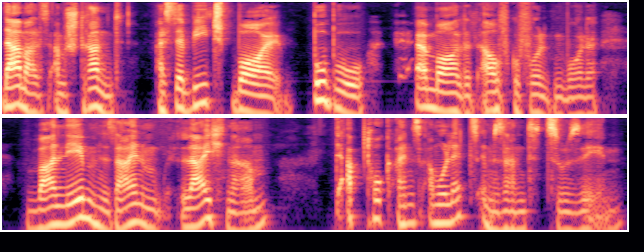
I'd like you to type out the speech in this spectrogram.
Damals am Strand, als der Beach Boy Bubu ermordet aufgefunden wurde, war neben seinem Leichnam der Abdruck eines Amuletts im Sand zu sehen.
